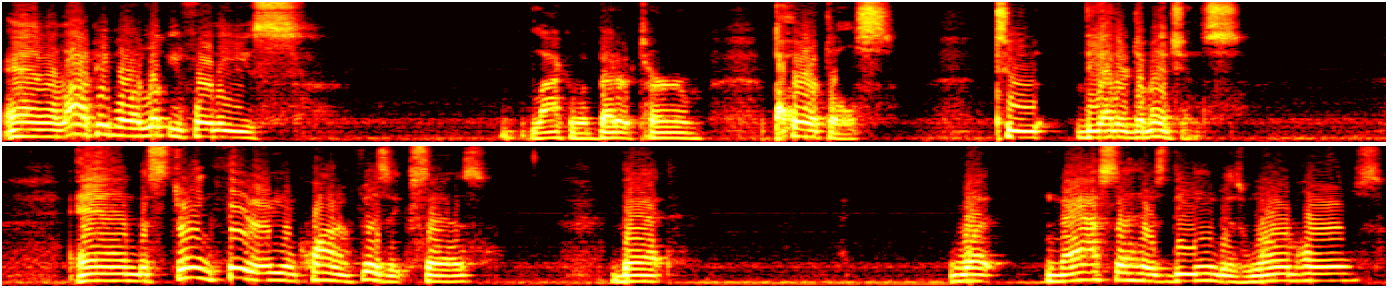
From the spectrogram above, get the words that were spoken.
And a lot of people are looking for these, lack of a better term, portals to the other dimensions. And the string theory in quantum physics says that what NASA has deemed as wormholes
